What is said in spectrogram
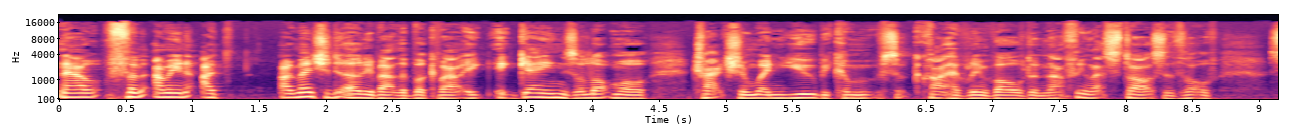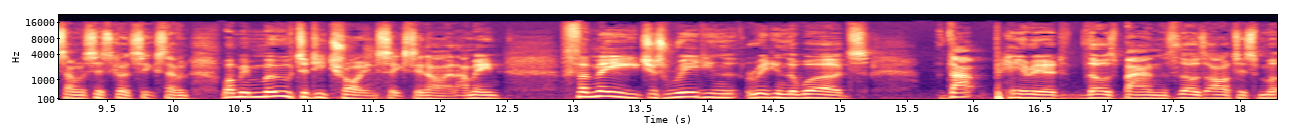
Now, for, I mean, I I mentioned earlier about the book about it, it gains a lot more traction when you become quite heavily involved, and I think that starts in sort of San Francisco in '67. When we moved to Detroit in '69, I mean, for me, just reading reading the words, that period, those bands, those artists m-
